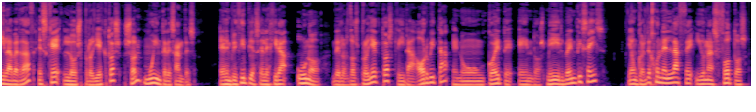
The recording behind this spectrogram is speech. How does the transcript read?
Y la verdad es que los proyectos son muy interesantes. En principio se elegirá uno de los dos proyectos que irá a órbita en un cohete en 2026. Y aunque os dejo un enlace y unas fotos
